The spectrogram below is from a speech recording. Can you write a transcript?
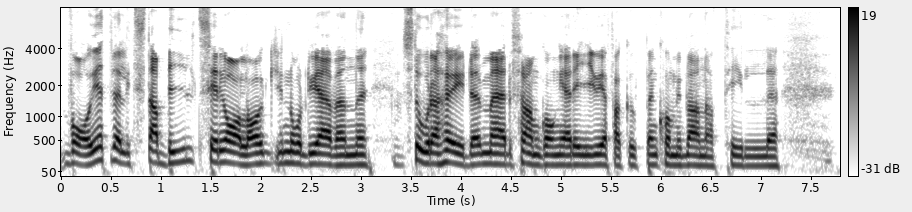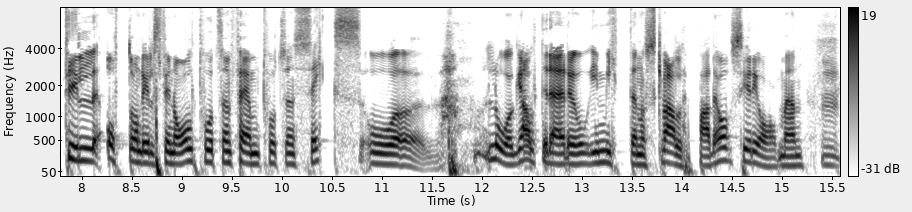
var ju ett väldigt stabilt seriallag. Nådde ju även eh, stora höjder med framgångar i Uefa-cupen. Kom ju bland annat till, till åttondelsfinal 2005-2006 och eh, låg alltid där i mitten och skvalpade av Serie A. Men Mm.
